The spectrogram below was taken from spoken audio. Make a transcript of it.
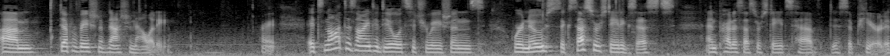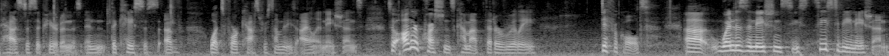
um, deprivation of nationality, right? It's not designed to deal with situations where no successor state exists and predecessor states have disappeared. It has disappeared in, this, in the cases of what's forecast for some of these island nations. So other questions come up that are really difficult. Uh, when does a nation cease, cease, to be a nation?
